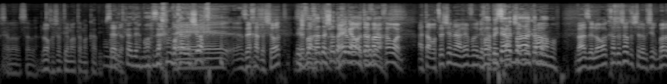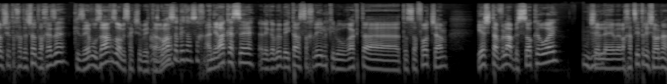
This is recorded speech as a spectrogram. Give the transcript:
כן. סבבה, סבבה. לא, חשבתי אמרת מכבי. בוא בסדר. נתקדם, בוא, זה אנחנו בחדשות. אה, זה חדשות. יש זה כבר חדשות רגע, אחרות, עוד אתה דבר. אחרון. אתה רוצה שנערב רגע את המשחק של ביתר? ואז זה לא רק חדשות, או שנמשיך, בוא נמשיך את החדשות ואחרי זה, כי זה יהיה מוזר לחזור למשחק של אז ביתר, בוא לא? נעשה ביתר סכנין. אני רק אעשה לגבי ביתר סכנין, כאילו רק את התוספות שם. יש טבלה בסוקרווי של אה, מחצית ראשונה.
